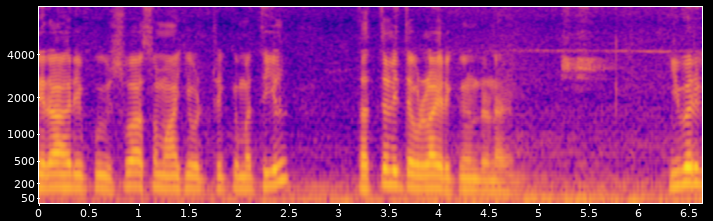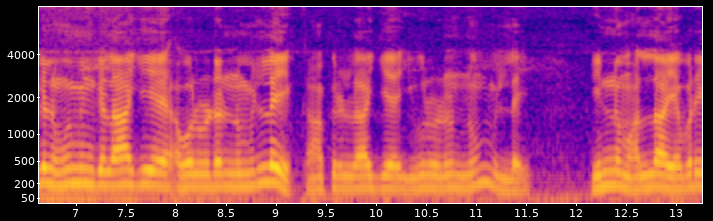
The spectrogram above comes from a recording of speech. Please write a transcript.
நிராகரிப்பு விசுவாசம் ஆகியவற்றுக்கு மத்தியில் தத்தளித்தவர்களாக இருக்கின்றனர். இவர்கள் மூமின்களாகிய அவர்களுடனும் இல்லை காபிர்களாகிய இவர்களுடனும் இல்லை. இன்னும் அல்லாஹ் எவரை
